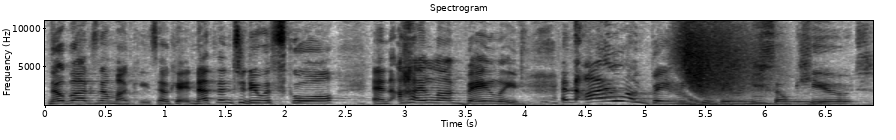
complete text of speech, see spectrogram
No bugs, no monkeys. Okay, nothing to do with school. And I love Bailey. And I love Bailey too. Bailey, you're so cute.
